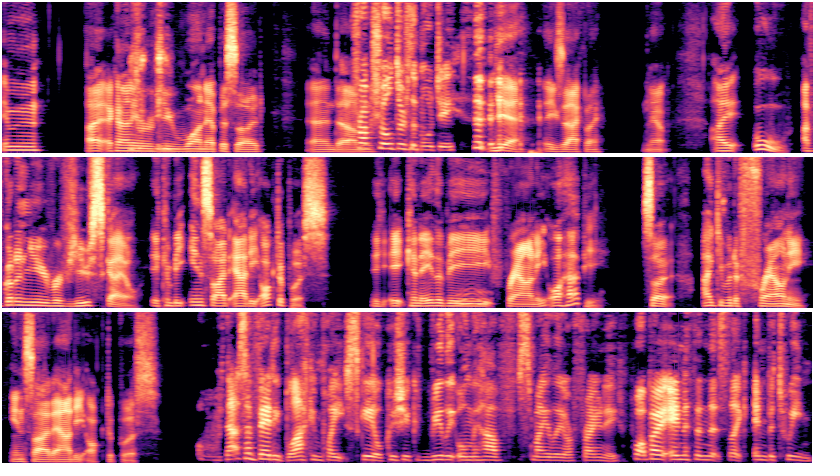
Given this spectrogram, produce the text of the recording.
Mm, I, I can only review one episode, and um, Shrug shoulders emoji. yeah, exactly. Yeah. I ooh, I've got a new review scale. It can be inside outy octopus. It, it can either be frowny or happy. So I give it a frowny inside outy octopus. oh, that's a very black and white scale because you could really only have smiley or frowny. What about anything that's like in between?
